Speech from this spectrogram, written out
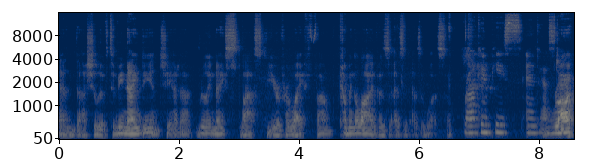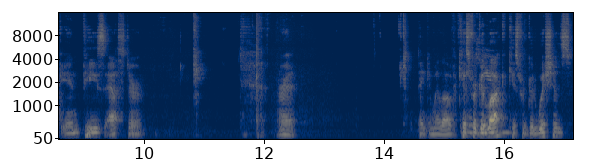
and uh, she lived to be 90 and she had a really nice last year of her life um, coming alive as, as, as it was so. Rock in peace and Esther. rock in peace esther. All right thank you my love. Kiss for Thank good luck. Kiss for good wishes.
